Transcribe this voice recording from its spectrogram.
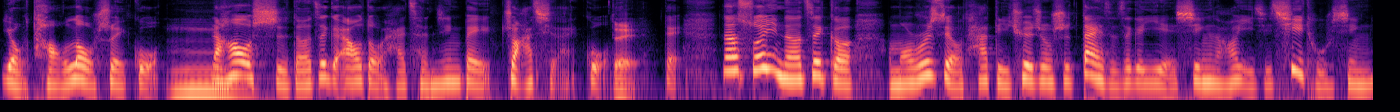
有逃漏税过，嗯，然后使得这个 Aldo 还曾经被抓起来过，对对。那所以呢，这个 Maurizio 他的确就是带着这个野心，然后以及企图心，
